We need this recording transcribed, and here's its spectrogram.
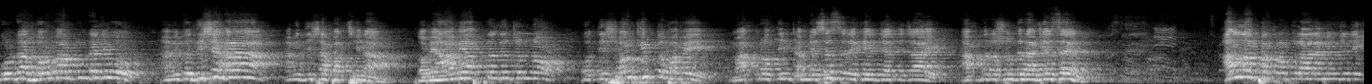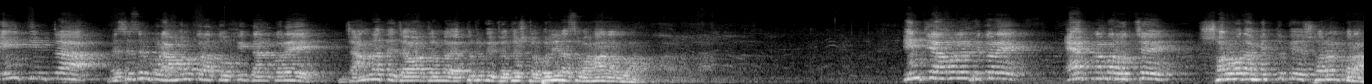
কোনটা ধরবো আর কোনটা দেব আমি তো দিশেহারা আমি দিশা পাচ্ছি না। তবে আমি আপনাদের জন্য অতি সংক্ষিপ্ত ভাবে মাত্র তিনটা মেসেজ রেখে যেতে চাই। আপনারা শুনতে রাজি আছেন? আল্লাহ পাক রব্বুল আলামিন যদি এই তিনটা মেসেজের উপর আমল করা তৌফিক দান করে, জান্নাতে যাওয়ার জন্য এতটুকু যথেষ্ট। বলি না, সুবহানাল্লাহ। তিনটি আমলের ভিতরে এক নাম্বার হচ্ছে সর্বদা মৃত্যুকে স্মরণ করা।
